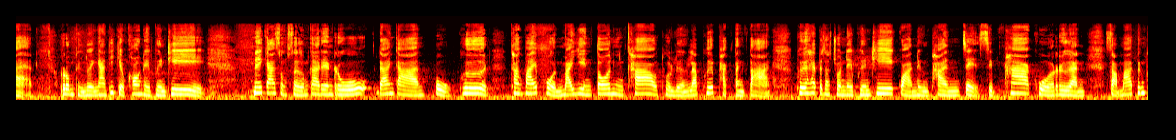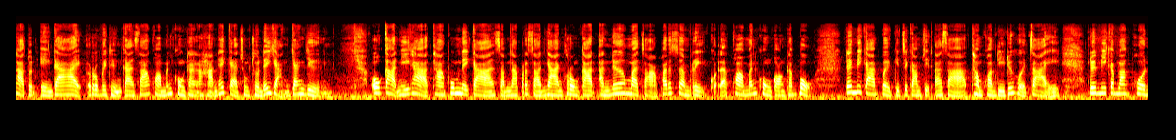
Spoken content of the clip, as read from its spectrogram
38 รวมถึงหน่วยงานที่เกี่ยวข้องในพื้นที่ ในการส่งเสริมการเรียนรู้ด้านการปลูกพืช ทั้งไม้ผลไม้ยืนต้นข้าวถั่วเหลืองและพืชผักต่างๆ เพื่อให้ประชาชนในพื้นที่กว่า 1,075 ครัวเรือน สามารถพึ่งพาตนเองได้รวมไปถึงการสร้างความมั่นคงทางอาหารให้แก่ชุมชนได้อย่างยั่งยืน โอกาสนี้ค่ะ ทางผู้อำนวยการสำนักประสานงานโครงการอันเนื่องมาจากพระราชดำริและความมั่นคงกองทัพบก ได้มีการเปิดกิจกรรมจิตอาสาทำความดีด้วยหัวใจ โดยมีกำลังพล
